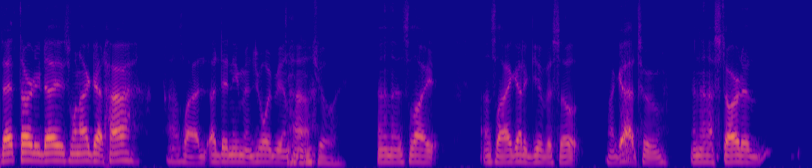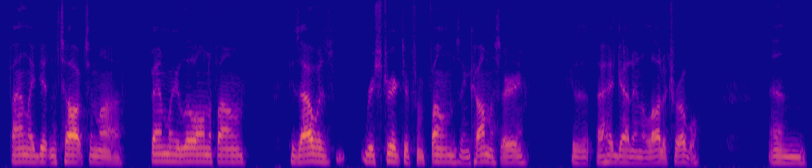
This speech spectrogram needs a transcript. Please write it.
that 30 days when I got high, I was like, I didn't even enjoy being didn't high. Enjoy. And it's like, I was like, I got to give this up. I got to. And then I started finally getting to talk to my family a little on the phone because I was restricted from phones in commissary because I had got in a lot of trouble. And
